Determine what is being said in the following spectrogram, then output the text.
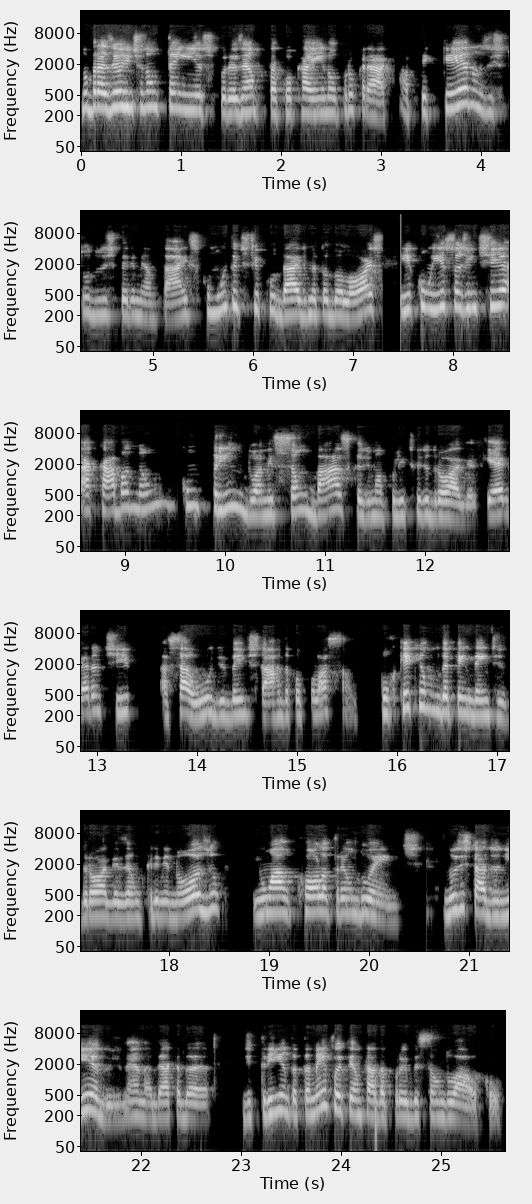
No Brasil, a gente não tem isso, por exemplo, para cocaína ou para o crack. Há pequenos estudos experimentais, com muita dificuldade metodológica, e com isso a gente acaba não cumprindo a missão básica de uma política de drogas, que é garantir a saúde e o bem-estar da população. Por que, que um dependente de drogas é um criminoso e um alcoólatra é um doente? Nos Estados Unidos, né, na década de 30, também foi tentada a proibição do álcool.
